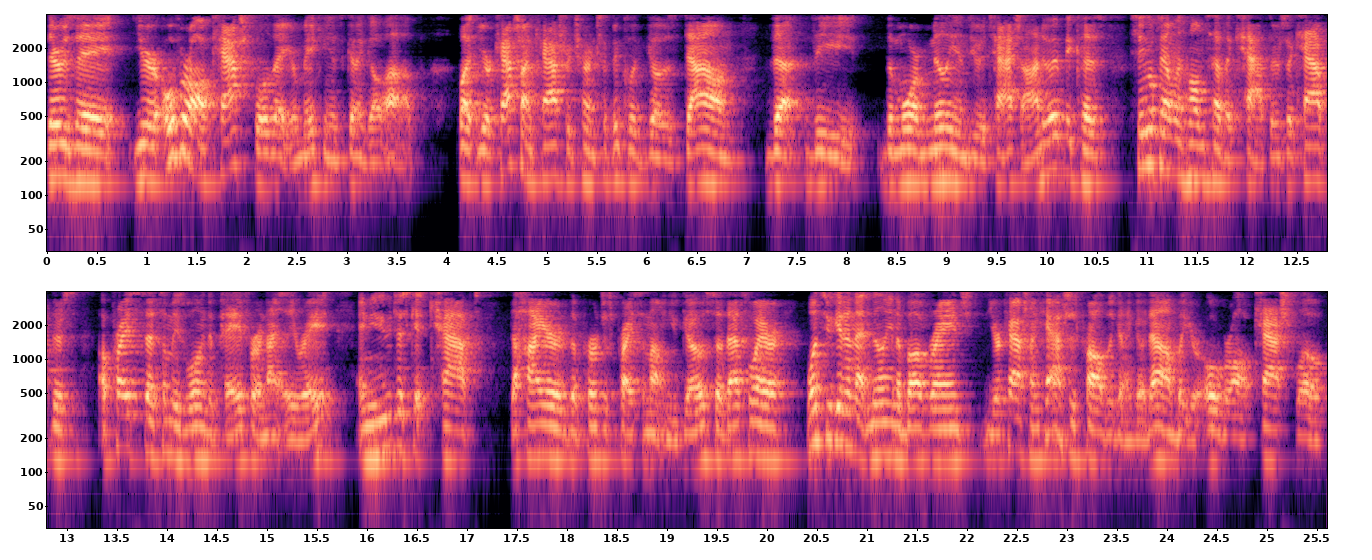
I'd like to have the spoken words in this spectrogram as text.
there's a your overall cash flow that you're making is going to go up, but your cash on cash return typically goes down. The the the more millions you attach onto it because single family homes have a cap. There's a cap, there's a price that somebody's willing to pay for a nightly rate, and you just get capped the higher the purchase price amount you go. So that's where once you get in that million above range, your cash on cash is probably going to go down, but your overall cash flow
